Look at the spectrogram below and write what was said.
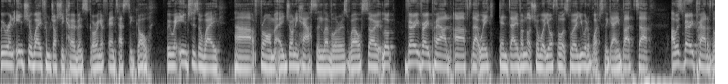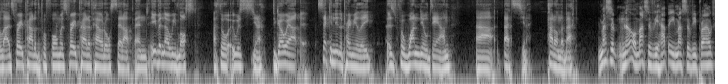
We were an inch away from Joshy Coburn scoring a fantastic goal. We were inches away uh, from a Jonny Howson leveler as well. So, look, very, very proud after that weekend, Dave. I'm not sure what your thoughts were. You would have watched the game, but uh, I was very proud of the lads, very proud of the performance, very proud of how it all set up. And even though we lost, I thought it was, you know, to go out second in the Premier League as for 1 0 down, uh, that's, you know, pat on the back. Massive, no, massively happy, massively proud.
